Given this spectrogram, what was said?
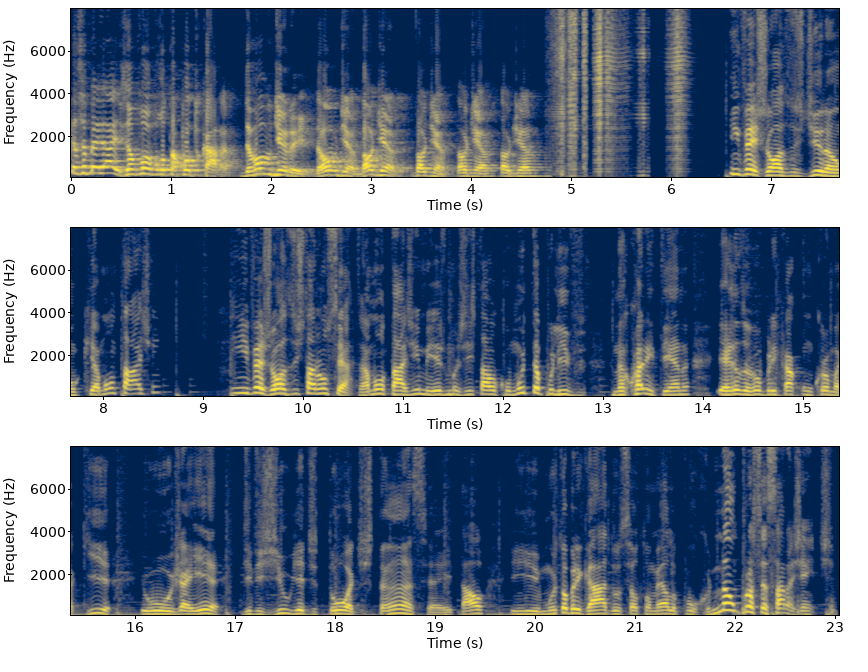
Quer saber, aliás, eu vou voltar pro outro cara. Devolve o dinheiro aí, devolve o dinheiro, dá o dinheiro, dá o dinheiro, dá o dinheiro, dá o dinheiro. Invejosos dirão que é montagem e invejosos estarão certos. É a montagem mesmo, a gente estava com muito tempo livre na quarentena e aí resolveu brincar com o chroma key. E o Jair dirigiu e editou à distância e tal. E muito obrigado, Celton Mello, por não processar a gente.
